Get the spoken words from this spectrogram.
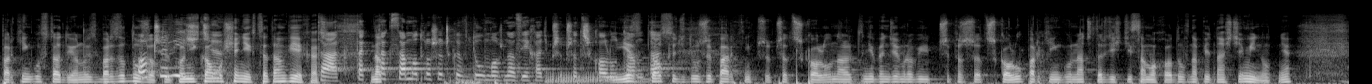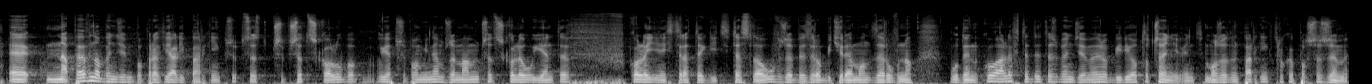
parkingu stadionu jest bardzo dużo, tylko Oczywiście. nikomu się nie chce tam wjechać. Tak, tak, Na- tak samo troszeczkę w dół można zjechać przy przedszkolu. Jest tam, tak? dosyć duży parking przy przedszkolu, no ale to nie będziemy robili przy przedszkolu parkingu na 40 samochodów na 15 minut, nie? E, Na pewno będziemy poprawiali parking przy, przy, przy przedszkolu, bo ja przypominam, że mamy przedszkole ujęte w kolejnej strategii Tesloów, żeby zrobić remont zarówno budynku, ale wtedy też będziemy robili otoczenie, więc może ten parking trochę poszerzymy.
